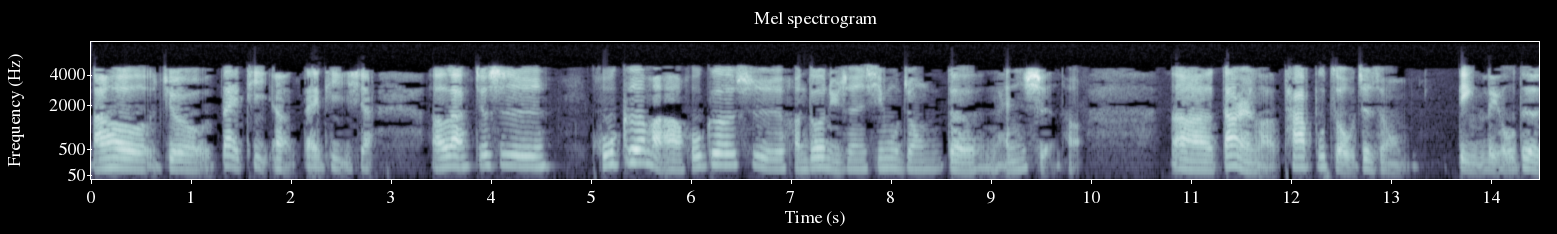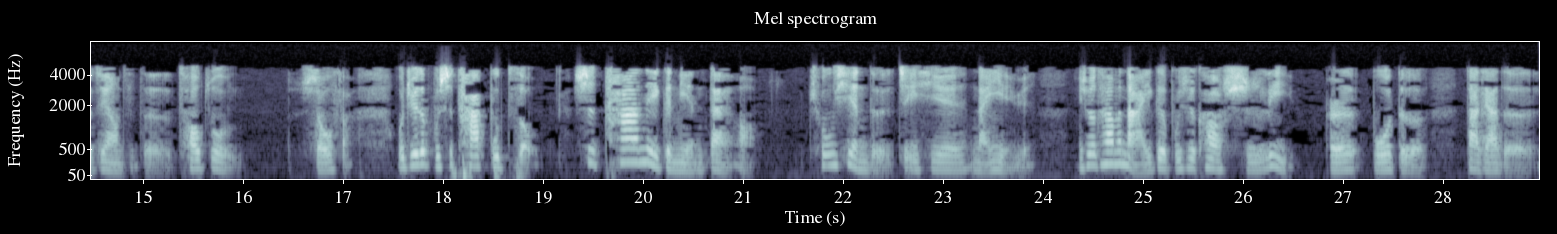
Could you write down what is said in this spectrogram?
然后就代替啊，代替一下。好了，就是胡歌嘛啊，胡歌是很多女生心目中的男神哈。那当然了，他不走这种顶流的这样子的操作手法。我觉得不是他不走，是他那个年代啊出现的这些男演员，你说他们哪一个不是靠实力？而博得大家的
